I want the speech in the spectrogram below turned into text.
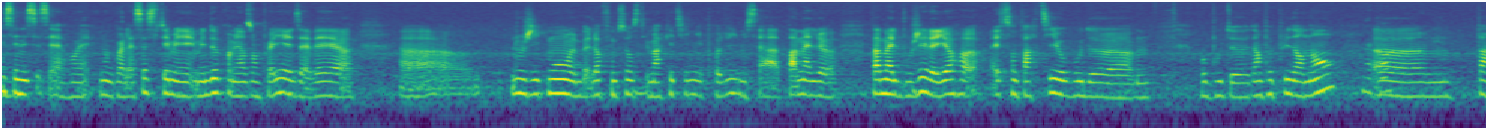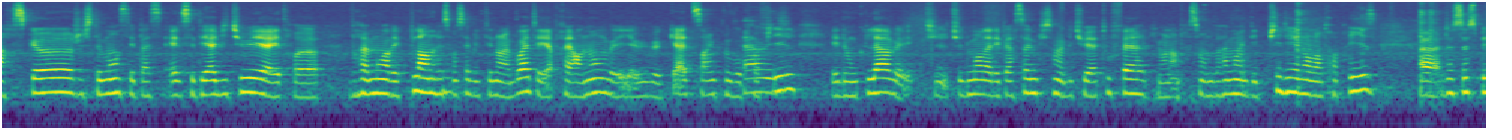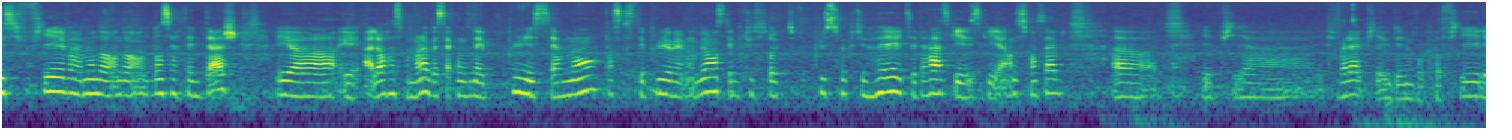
Et c'est nécessaire, ouais. Donc voilà, ça c'était mes, mes, deux premières employées. Elles avaient logiquement, euh, bah, leur fonction c'était marketing et produit, mais ça a pas mal, euh, pas mal bougé. D'ailleurs, euh, elles sont parties au bout de, au bout d'un peu plus d'un an, parce que justement, elles s'étaient habituées à être vraiment avec plein de responsabilités dans la boîte, et après un an, bah, il y a eu 4, 5 nouveaux ah profils. Et donc là, bah, tu, demandes à des personnes qui sont habituées à tout faire, qui ont l'impression de vraiment être des piliers dans l'entreprise, de se spécifier vraiment dans, certaines tâches. Et, euh, et, alors à ce moment-là, bah, ça convenait plus nécessairement parce que c'était plus la même ambiance, c'était plus, plus structuré, etc. Ce qui est, ce qui est indispensable. Euh, et, puis, euh, puis voilà, et puis il y a eu des nouveaux profils.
